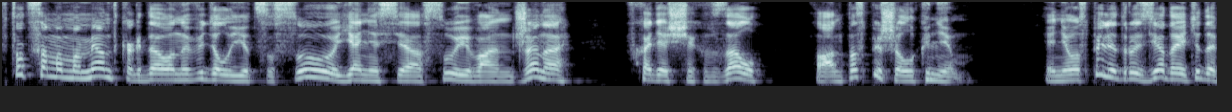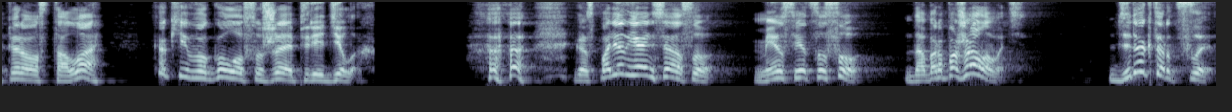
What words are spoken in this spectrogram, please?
В тот самый момент, когда он увидел Яцесу, Яня Сиасу и Ван Джена, входящих в зал, он поспешил к ним. И не успели друзья дойти до первого стола, как его голос уже опередил их. «Ха-ха, господин Янь Сиасу, мисс Яцесу, добро пожаловать!» «Директор Ци,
